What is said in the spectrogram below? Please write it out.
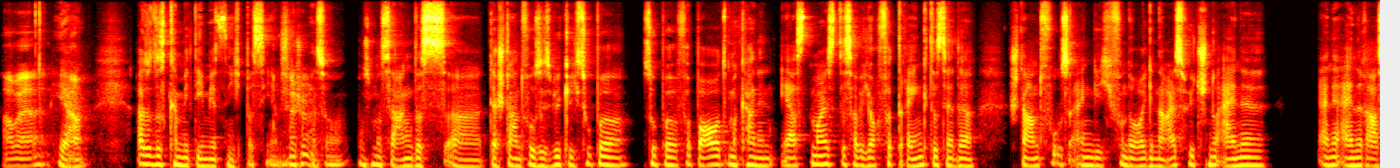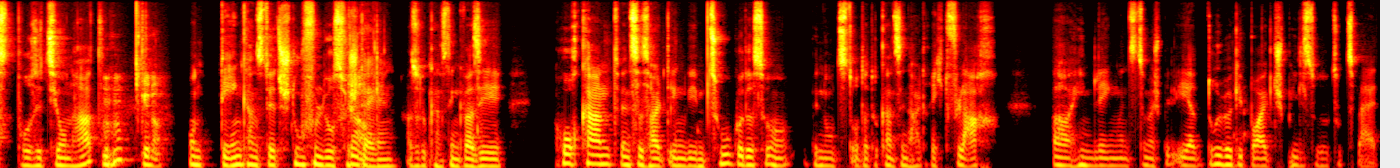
Aber Ja. Also das kann mit dem jetzt nicht passieren. Sehr schön. Also muss man sagen, dass äh, der Standfuß ist wirklich super, super verbaut. Man kann ihn erstmals, das habe ich auch verdrängt, dass ja der Standfuß eigentlich von der Original-Switch nur eine, eine Einrastposition hat. Mhm, genau. Und den kannst du jetzt stufenlos Genau. verstellen. Also du kannst den quasi hochkant, wenn du das halt irgendwie im Zug oder so benutzt, oder du kannst ihn halt recht flach äh, hinlegen, wenn du zum Beispiel eher drüber gebeugt spielst oder zu zweit.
